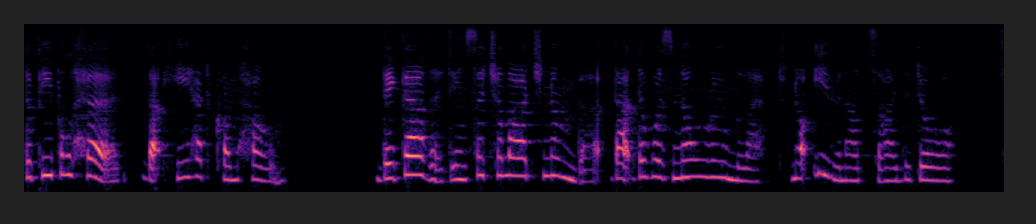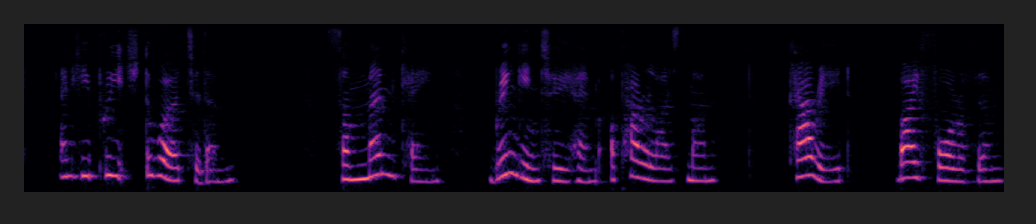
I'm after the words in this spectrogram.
the people heard that he had come home. They gathered in such a large number that there was no room left, not even outside the door, and he preached the word to them. Some men came, bringing to him a paralyzed man, carried by four of them.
